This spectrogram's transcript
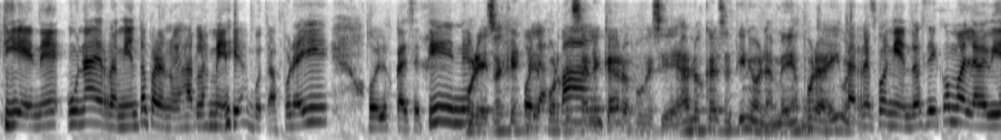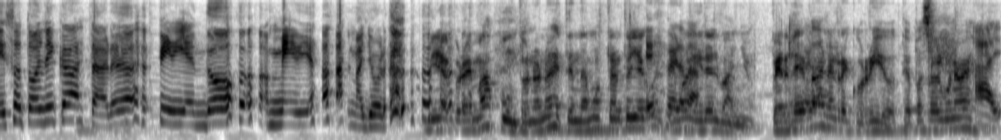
tiene una herramienta para no dejar las medias botadas por ahí o los calcetines Por eso es que este deporte sale caro, porque si dejas los calcetines o las medias por ahí, Está bueno, reponiendo así como la bebida isotónica, estar eh, pidiendo media al mayor. Mira, pero hay más puntos, no nos extendamos tanto ya con Es el tema verdad. de ir al baño. Perderlos verdad. en el recorrido, ¿te ha pasado alguna vez? Ay,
